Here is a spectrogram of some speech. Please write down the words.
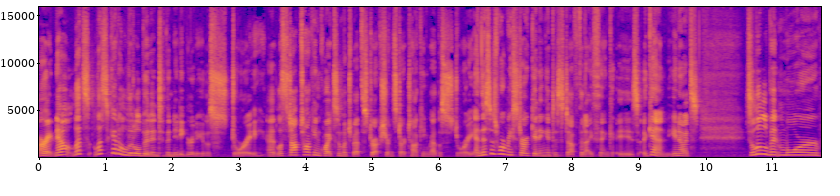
All right, now let's let's get a little bit into the nitty gritty of the story. Uh, let's stop talking quite so much about the structure and start talking about the story. And this is where we start getting into stuff that I think is again, you know, it's it's a little bit more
